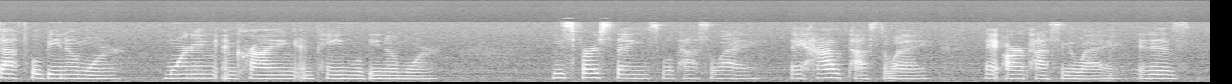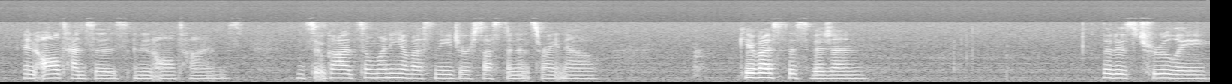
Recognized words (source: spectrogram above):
Death will be no more. Mourning and crying and pain will be no more. These first things will pass away. They have passed away. They are passing away. It is in all tenses and in all times. And so, God, so many of us need your sustenance right now. Give us this vision that is truly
